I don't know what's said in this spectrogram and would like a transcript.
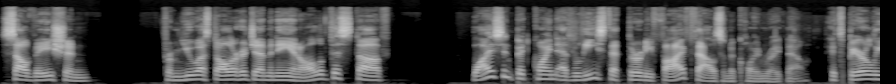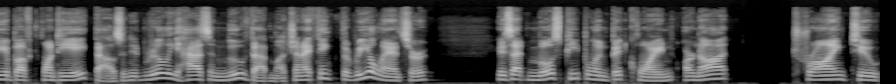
salvation from US dollar hegemony and all of this stuff, why isn't Bitcoin at least at 35,000 a coin right now? It's barely above 28,000. It really hasn't moved that much. And I think the real answer is that most people in Bitcoin are not trying to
